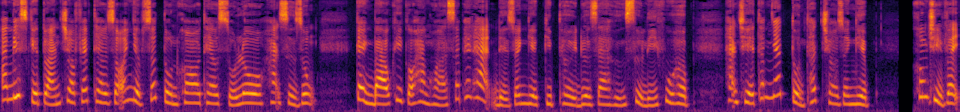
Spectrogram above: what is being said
Amis kế toán cho phép theo dõi nhập xuất tồn kho theo số lô, hạn sử dụng, cảnh báo khi có hàng hóa sắp hết hạn để doanh nghiệp kịp thời đưa ra hướng xử lý phù hợp, hạn chế thấp nhất tổn thất cho doanh nghiệp. Không chỉ vậy,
